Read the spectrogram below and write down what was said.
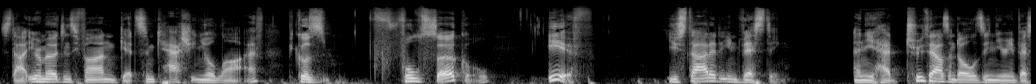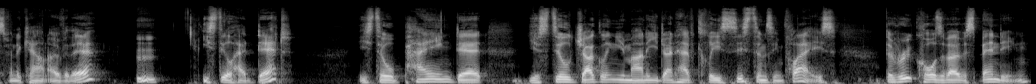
start your emergency fund, get some cash in your life because full circle, if you started investing and you had two thousand dollars in your investment account over there, mm. you still had debt you're still paying debt, you're still juggling your money, you don't have clear systems in place, the root cause of overspending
